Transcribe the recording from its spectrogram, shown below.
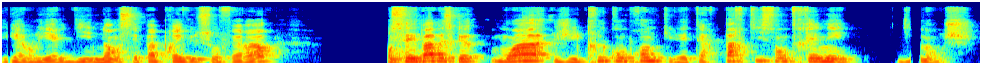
Et Gabriel dit non, c'est pas prévu, sauf erreur. On ne sait pas parce que moi, j'ai cru comprendre qu'il était reparti s'entraîner dimanche.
